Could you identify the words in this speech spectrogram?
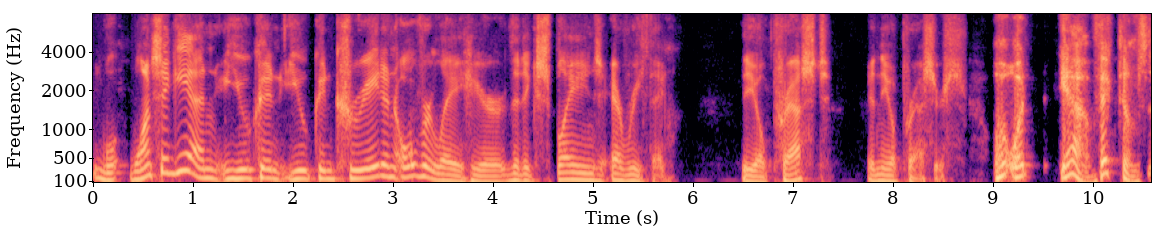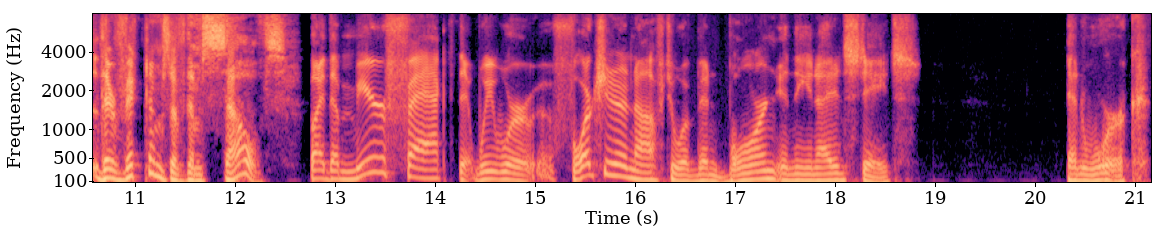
w- once again, you can you can create an overlay here that explains everything: the oppressed and the oppressors. What? What? Yeah, victims. They're victims of themselves. by the mere fact that we were fortunate enough to have been born in the United States and work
